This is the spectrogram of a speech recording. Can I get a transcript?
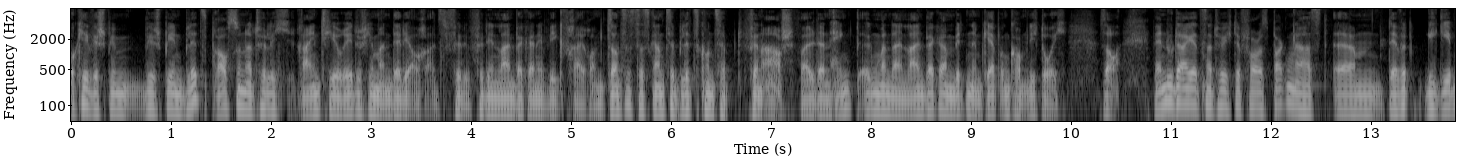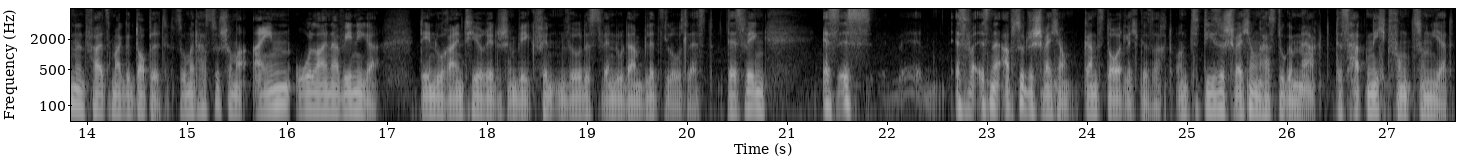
okay, wir spielen, wir spielen Blitz, brauchst du natürlich rein theoretisch jemanden, der dir auch als für, für den Linebacker den Weg freiräumt. Sonst ist das ganze Blitzkonzept für den Arsch, weil dann hängt irgendwann dein Linebacker mitten im Gap und kommt nicht durch. So, wenn du da jetzt natürlich DeForest Buckner hast, ähm, der wird gegebenenfalls mal gedoppelt. Somit hast du schon mal einen O-Liner weniger, den du rein theoretisch im Weg finden würdest, wenn du da einen Blitz loslässt. Deswegen, es ist es ist eine absolute Schwächung, ganz deutlich gesagt. Und diese Schwächung hast du gemerkt. Das hat nicht funktioniert.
